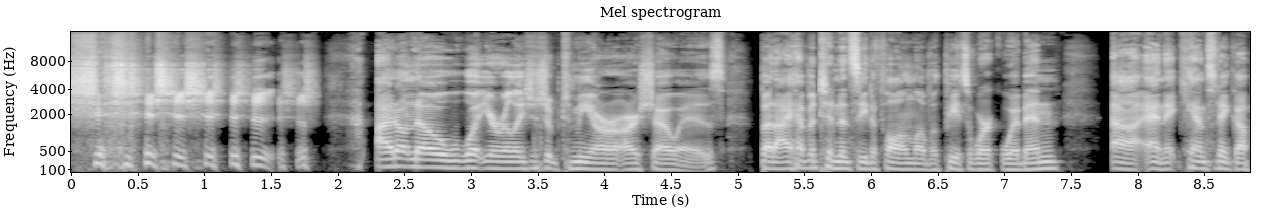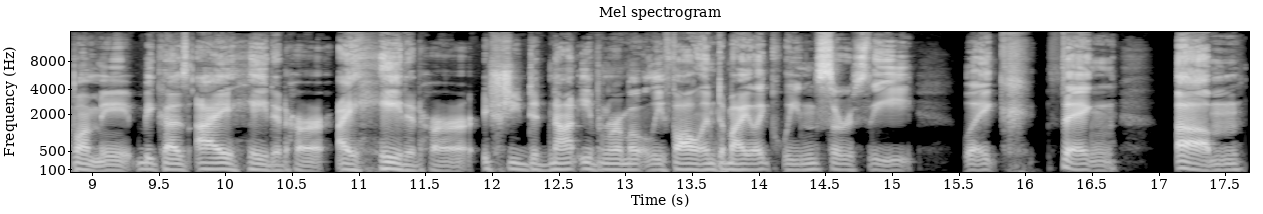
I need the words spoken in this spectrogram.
I don't know what your relationship to me or our show is, but I have a tendency to fall in love with piece of work women. Uh, and it can sneak up on me because I hated her. I hated her. She did not even remotely fall into my like Queen Cersei like thing. Um,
